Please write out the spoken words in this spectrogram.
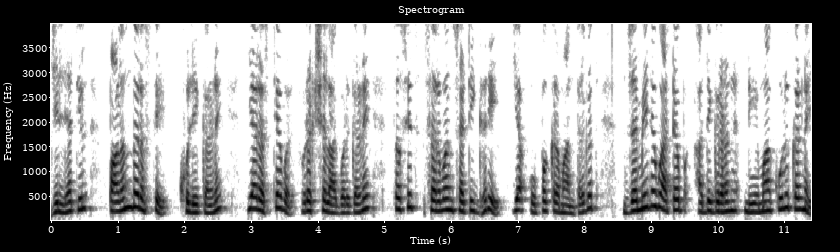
जिल्ह्यातील पाणंद रस्ते खुले करणे या रस्त्यावर वृक्ष लागवड करणे तसेच सर्वांसाठी घरे या उपक्रमांतर्गत जमीन वाटप अधिग्रहण नियमाकुल करणे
